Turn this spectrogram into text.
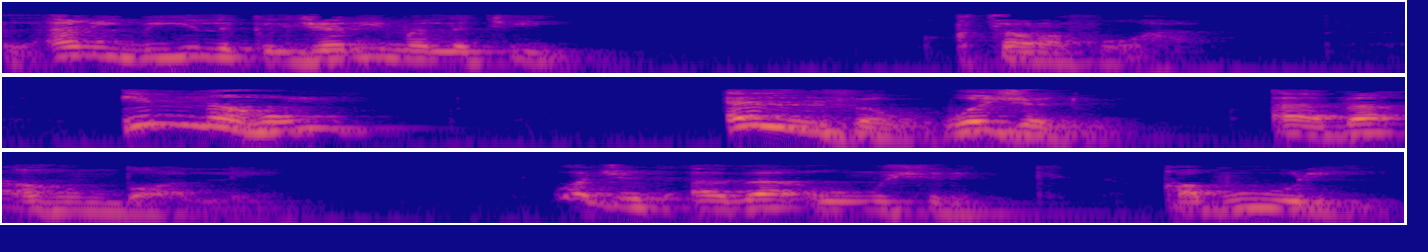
الآن يبين لك الجريمة التي اقترفوها. إنهم ألفوا وجدوا آباءهم ضالين. وجد آباءه مشرك قبوري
